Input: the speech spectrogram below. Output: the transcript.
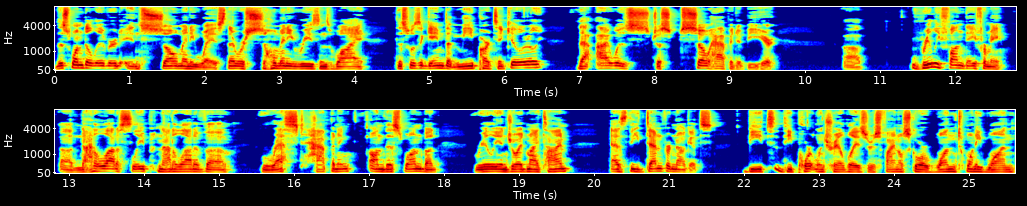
this one delivered in so many ways. There were so many reasons why this was a game that me particularly that I was just so happy to be here. Uh, really fun day for me. Uh, not a lot of sleep, not a lot of uh, rest happening on this one, but really enjoyed my time as the Denver Nuggets beat the Portland Trailblazers. Final score 121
